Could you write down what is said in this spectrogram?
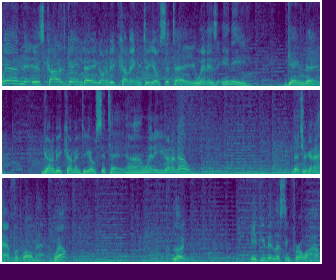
When is college game day going to be coming to your city? When is any game day going to be coming to your city? Huh? When are you going to know? that you're going to have football back? Well, look, if you've been listening for a while,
